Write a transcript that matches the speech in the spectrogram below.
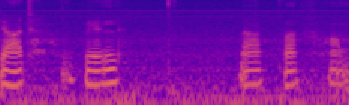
Dot build dot perform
